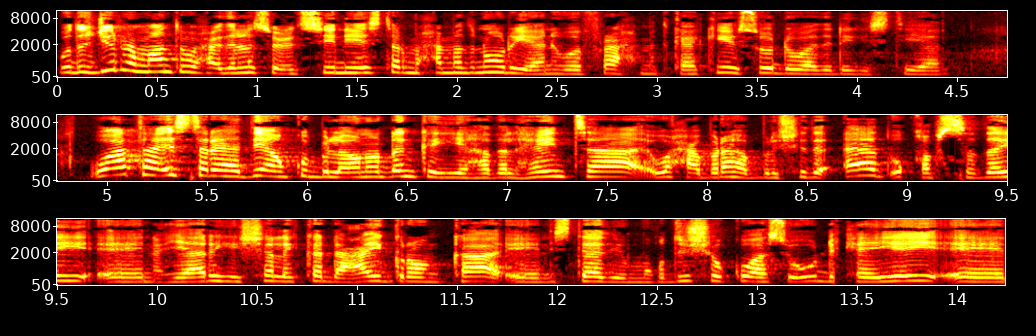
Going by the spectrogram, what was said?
Wadajirna maanta waxaa idinla socodsiinaya ister maxamed nuur iyo anigo ifra axmed kaakiya soo dhawaada dhegaystayaal waa tahay istare haddii aan ku bilaawno dhanka iyo hadalhaynta waxaa baraha bulshada aada u qabsaday ciyaarihii shalay ka dhacay garoonka stadium muqdisho kuwaasi u dhexeeyey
